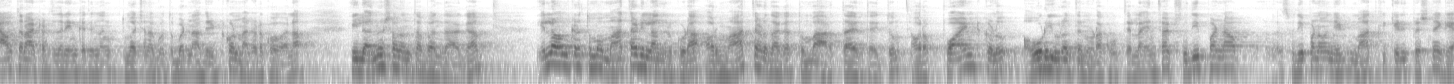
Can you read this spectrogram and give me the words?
ಯಾವ ಥರ ಆಟ ಆಡ್ತಿದ್ದಾರೆ ಏನು ಕತೆ ನಂಗೆ ತುಂಬ ಚೆನ್ನಾಗಿ ಗೊತ್ತು ಬಟ್ ನಾನು ಅದು ಇಟ್ಕೊಂಡು ಮಾತಾಡೋಕ್ಕೋಗಲ್ಲ ಇಲ್ಲಿ ಅನುಷ್ ಅವರು ಅಂತ ಬಂದಾಗ ಎಲ್ಲ ಒಂದು ಕಡೆ ತುಂಬ ಮಾತಾಡಿಲ್ಲ ಅಂದರೂ ಕೂಡ ಅವ್ರು ಮಾತಾಡಿದಾಗ ತುಂಬ ಅರ್ಥ ಇರ್ತಾ ಇತ್ತು. ಅವರ ಪಾಯಿಂಟ್ಗಳು ಅವ್ರು ಇವರು ಅಂತ ನೋಡೋಕೆ ಹೋಗ್ತಿಲ್ಲ ಇನ್ಫ್ಯಾಕ್ಟ್ ಸುದೀಪಣ್ಣ ಸುದೀಪಣ್ಣ ಒಂದು ಹೇಳಿದ ಮಾತು ಕೇಳಿದ ಪ್ರಶ್ನೆಗೆ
